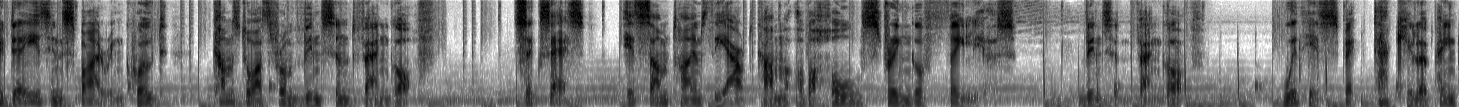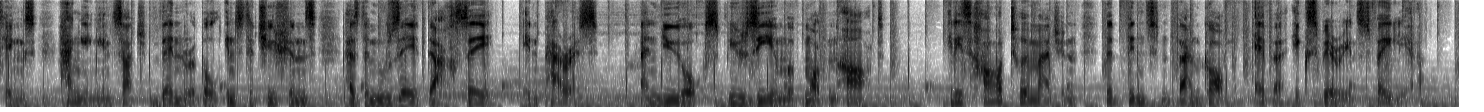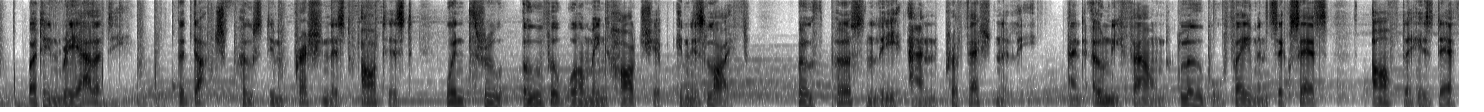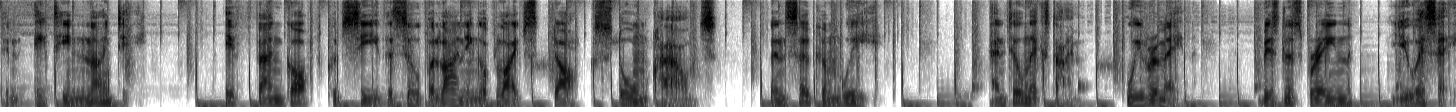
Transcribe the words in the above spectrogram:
Today's inspiring quote comes to us from Vincent van Gogh. Success is sometimes the outcome of a whole string of failures. Vincent van Gogh. With his spectacular paintings hanging in such venerable institutions as the Musée d'Orsay in Paris and New York's Museum of Modern Art, it is hard to imagine that Vincent van Gogh ever experienced failure. But in reality, the Dutch post Impressionist artist went through overwhelming hardship in his life, both personally and professionally, and only found global fame and success after his death in 1890. If Van Gogh could see the silver lining of life's dark storm clouds, then so can we. Until next time, we remain Business Brain USA.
